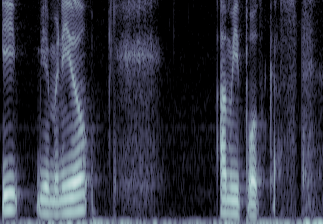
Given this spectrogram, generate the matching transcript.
Y bienvenido a mi podcast.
